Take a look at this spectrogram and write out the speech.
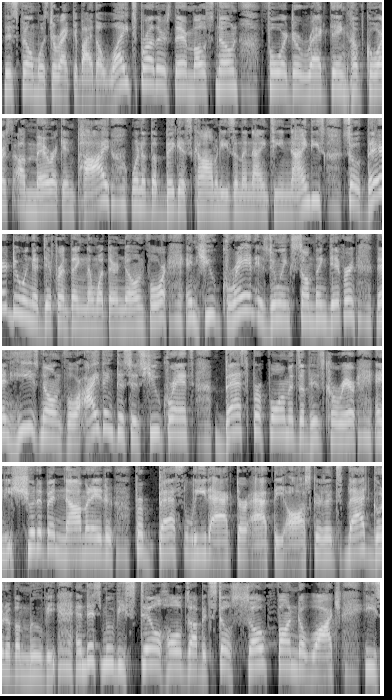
This film was directed by the Weitz brothers. They're most known for directing, of course, American Pie, one of the biggest comedies in the 1990s. So they're doing a different thing than what they're known for. And Hugh Grant is doing something different than he's known for. I think this is Hugh Grant's best performance of his career, and he should have been nominated for Best Lead Actor at the Oscars. It's that good of a movie, and this movie still holds up. It's still so fun to watch. He's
